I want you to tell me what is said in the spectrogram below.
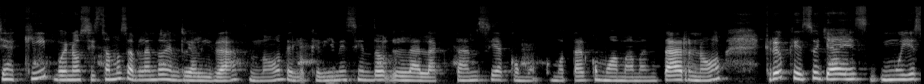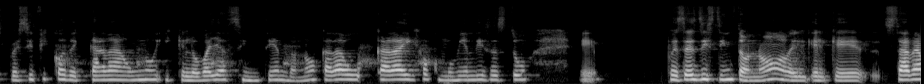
Y aquí, bueno, si estamos hablando en realidad, ¿no? De lo que viene siendo la lactancia como, como tal, como amamantar, ¿no? Creo que eso ya es muy específico de cada uno y que lo vayas sintiendo, ¿no? Cada, cada hijo, como bien dices tú, eh, pues es distinto, ¿no? El, que sabe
